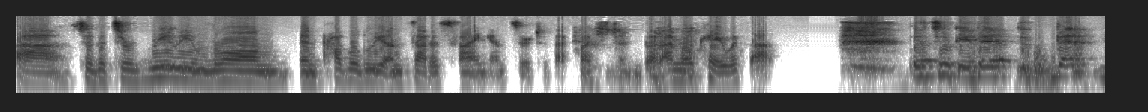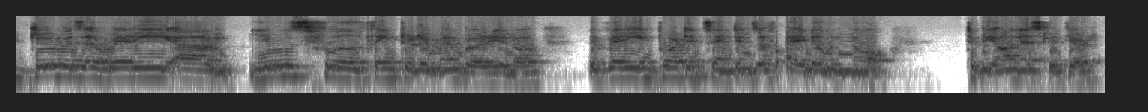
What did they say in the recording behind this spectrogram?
Uh, so that's a really long and probably unsatisfying answer to that question, but I'm okay with that. That's okay. That that gave us a very um, useful thing to remember. You know, the very important sentence of "I don't know." To be honest with your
